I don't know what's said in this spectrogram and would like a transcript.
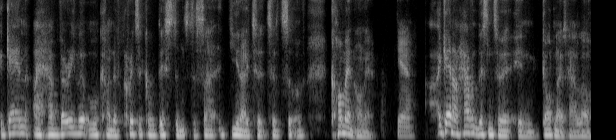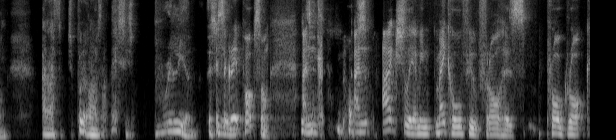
again, I have very little kind of critical distance to say, you know, to, to sort of comment on it. Yeah. Again, I haven't listened to it in God knows how long. And I just put it on. I was like, this is brilliant. This It's is a great pop song. And pop and actually, I mean, Mike Oldfield, for all his prog rock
